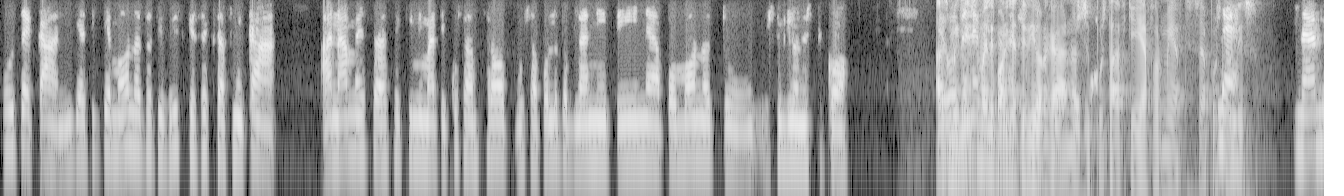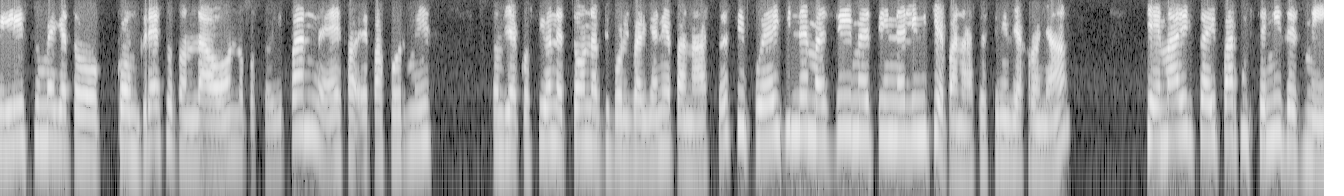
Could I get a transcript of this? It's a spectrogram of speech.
Ούτε καν. Γιατί και μόνο το ότι βρίσκεσαι ξαφνικά ανάμεσα σε κινηματικούς ανθρώπους από όλο τον πλανήτη είναι από μόνο του συγκλονιστικό. Ας Εγώ δεν μιλήσουμε έχω λοιπόν για τη ξαναδεί διοργάνωση τέτοια. που στάθηκε η αφορμή αυτής της αποστολής. Να μιλήσουμε για το Κογκρέσο των Λαών, όπως το είπαν, εφα- επαφορμής των 200 ετών από την Πολυβαριανή Επανάσταση που έγινε μαζί με την Ελληνική Επανάσταση την ίδια χρονιά. Και μάλιστα υπάρχουν στενοί δεσμοί,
